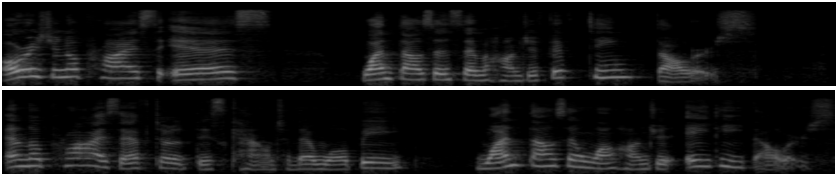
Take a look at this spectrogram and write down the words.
Original price is $1,715 and the price after discount that will be $1,180.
